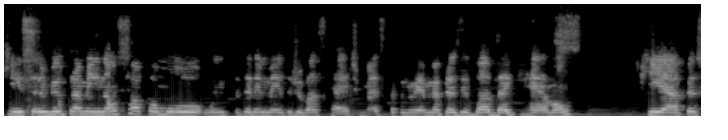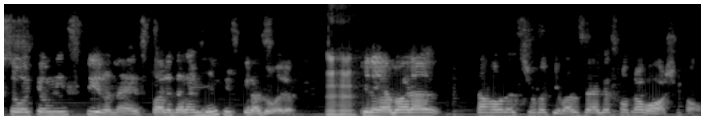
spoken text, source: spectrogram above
que serviu para mim não só como um entretenimento de basquete, mas também me apresentou a Beck Hammond, que é a pessoa que eu me inspiro, né? A história dela é muito inspiradora. Uhum. Que nem agora tá rolando esse jogo aqui, Las Vegas contra Washington.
